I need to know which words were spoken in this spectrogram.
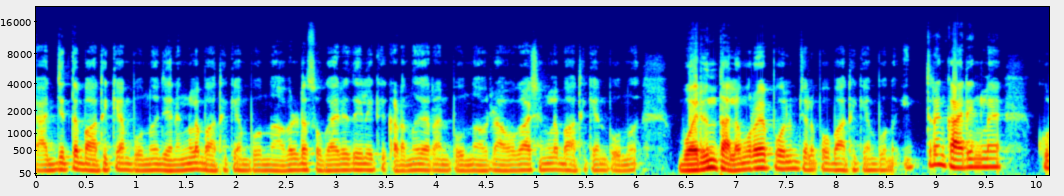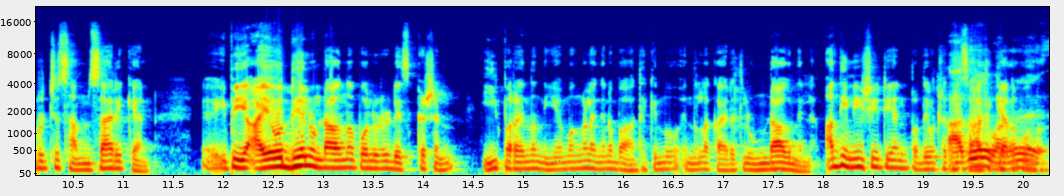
രാജ്യത്തെ ബാധിക്കാൻ പോകുന്നത് ജനങ്ങളെ ബാധിക്കാൻ പോകുന്നത് അവരുടെ സ്വകാര്യതയിലേക്ക് കടന്നു കയറാൻ പോകുന്നത് അവരുടെ അവകാശങ്ങളെ ബാധിക്കാൻ പോകുന്നത് വരും തലമുറയെ പോലും ചിലപ്പോൾ ബാധിക്കാൻ പോകുന്നത്? ഇത്തരം കാര്യങ്ങളെ കുറിച്ച് സംസാരിക്കാൻ ഇപ്പോൾ ഈ അയോധ്യയിൽ ഉണ്ടാകുന്ന പോലൊരു ഡിസ്കഷൻ ഈ പറയുന്ന നിയമങ്ങൾ എങ്ങനെ ബാധിക്കുന്നു എന്നുള്ള കാര്യത്തിൽ ഉണ്ടാകുന്നില്ല. അത് ഇനീഷ്യേറ്റ് ചെയ്യാൻ പ്രതിപക്ഷത്തിന് സാധിക്കാതെ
